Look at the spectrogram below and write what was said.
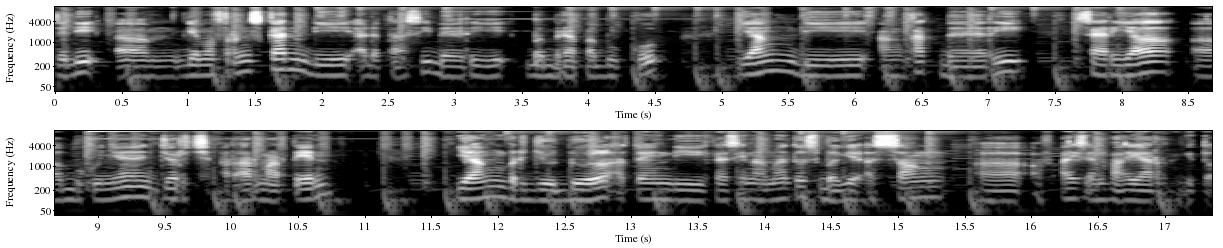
Jadi um, Game of Thrones kan diadaptasi dari beberapa buku yang diangkat dari serial uh, bukunya George R. R. Martin yang berjudul atau yang dikasih nama tuh sebagai A Song uh, of Ice and Fire gitu.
